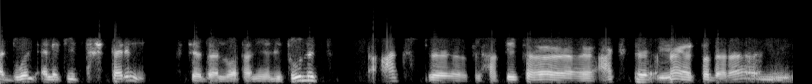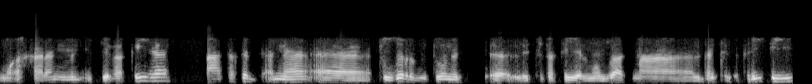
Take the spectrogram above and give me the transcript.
الدول التي تحترم السياده الوطنيه لتونس عكس آه، في الحقيقة آه، عكس ما صدر مؤخرا من اتفاقية. أعتقد أنها تضر بتونس الاتفاقية الممضاه مع البنك الأفريقي.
